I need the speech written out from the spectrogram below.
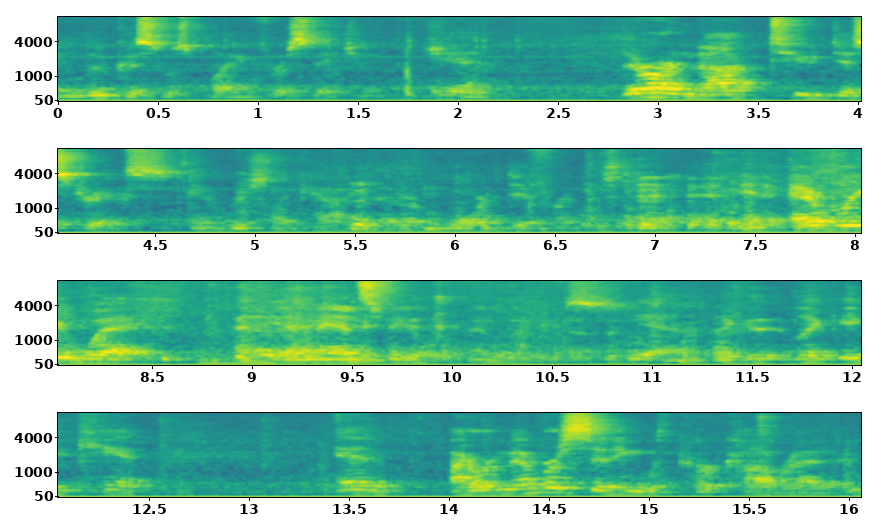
and Lucas was playing for a state championship. Yeah. There are not two districts in Richland County that are more different in every way than Mansfield and Lucas. Yeah. Like, like it can't. And I remember sitting with Kirk Conrad, who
